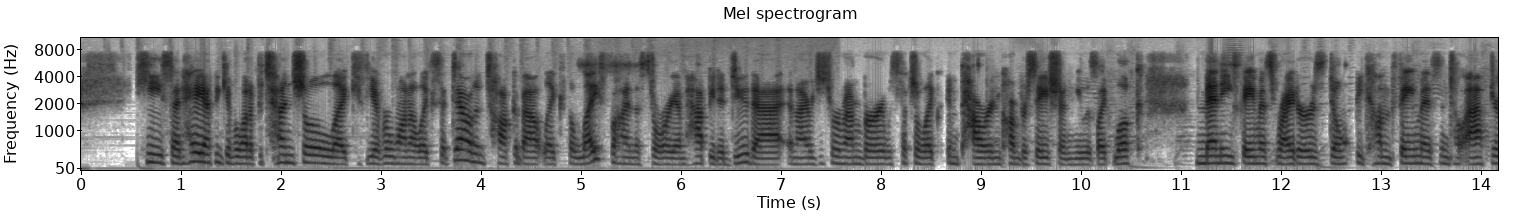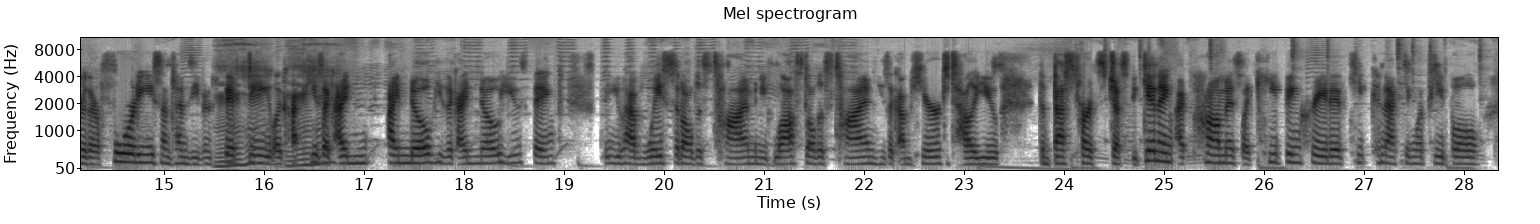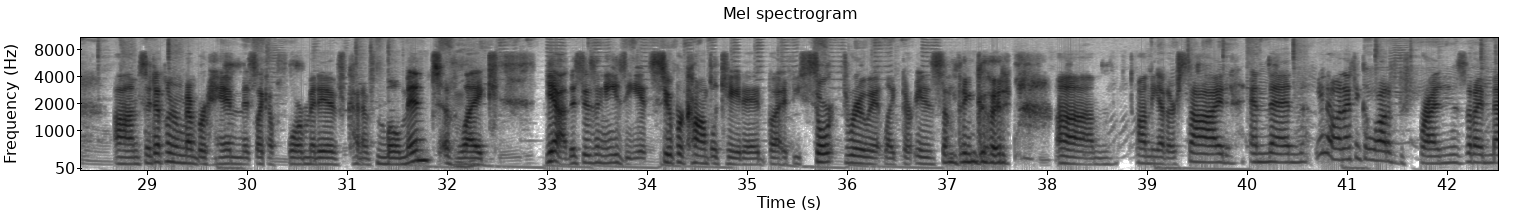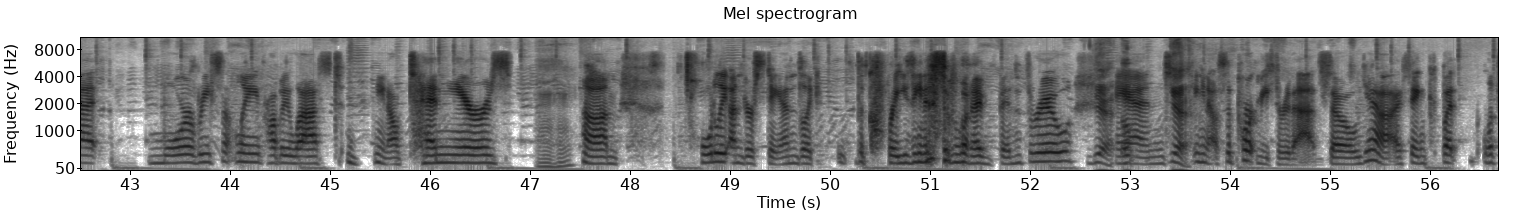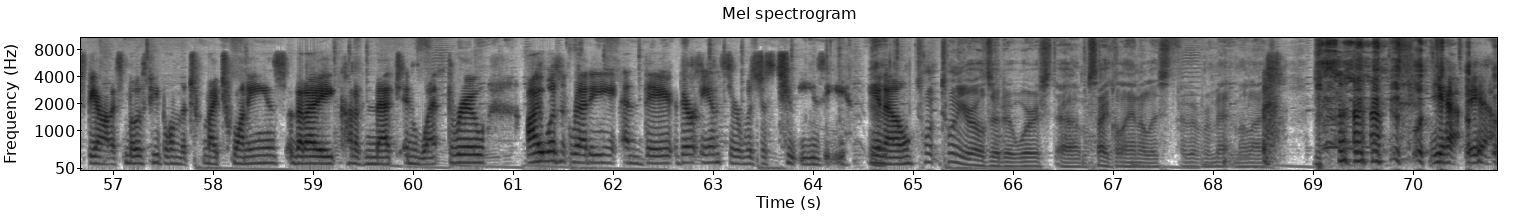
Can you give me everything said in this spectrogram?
he said, Hey, I think you have a lot of potential. Like, if you ever want to like sit down and talk about like the life behind the story, I'm happy to do that. And I just remember it was such a like empowering conversation. He was like, Look, many famous writers don't become famous until after they're 40, sometimes even 50. Mm-hmm, like, mm-hmm. he's like, I, I know, he's like, I know you think that you have wasted all this time and you've lost all this time. He's like, I'm here to tell you the best part's just beginning. I promise, like, keep being creative, keep connecting with people. Um, so I definitely remember him as like a formative kind of moment of mm-hmm. like, yeah, this isn't easy. It's super complicated, but if you sort through it, like there is something good um, on the other side. And then, you know, and I think a lot of the friends that I met more recently, probably last, you know, 10 years, mm-hmm. um, totally understand like the craziness of what I've been through yeah. Oh, and oh, yeah. you know support me through that. So yeah, I think but let's be honest, most people in the my 20s that I kind of met and went through I wasn't ready, and they their answer was just too easy. Yeah, you know, twenty year olds are the worst um, psychoanalysts I've ever met in my life. yeah, yeah.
